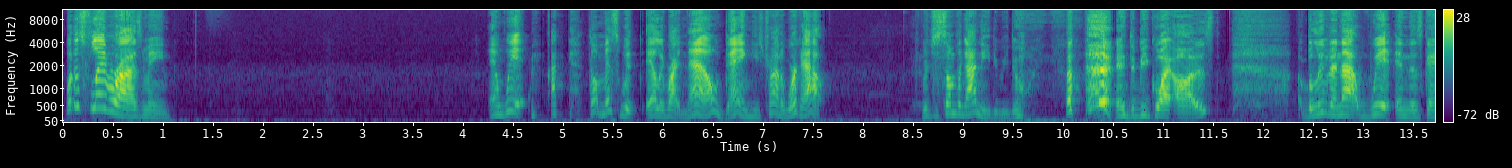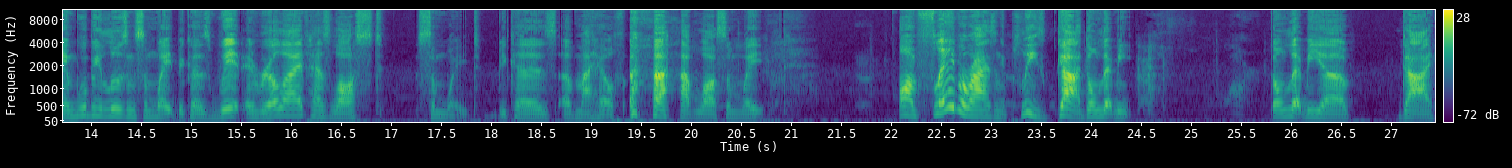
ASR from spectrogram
What does flavorize mean? And Whit, I don't mess with Ellie right now. Dang, he's trying to work out, which is something I need to be doing. and to be quite honest, believe it or not, Whit in this game will be losing some weight because Whit in real life has lost some weight because of my health. I've lost some weight. Oh, I'm flavorizing it. Please, God, don't let me, don't let me, uh, die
